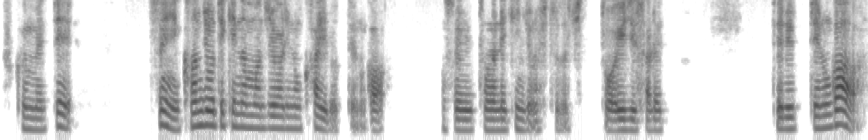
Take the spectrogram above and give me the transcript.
含めて、常に感情的な交わりの回路っていうのが、そういう隣近所の人たちと維持されてるっていうのが、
